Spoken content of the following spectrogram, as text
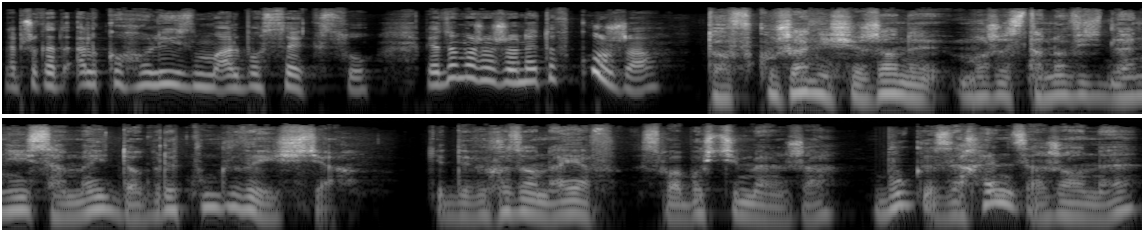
na przykład alkoholizmu albo seksu? Wiadomo, że żonę to wkurza. To wkurzanie się żony może stanowić dla niej samej dobry punkt wyjścia. Kiedy wychodzą na jaw słabości męża, Bóg zachęca żonę,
